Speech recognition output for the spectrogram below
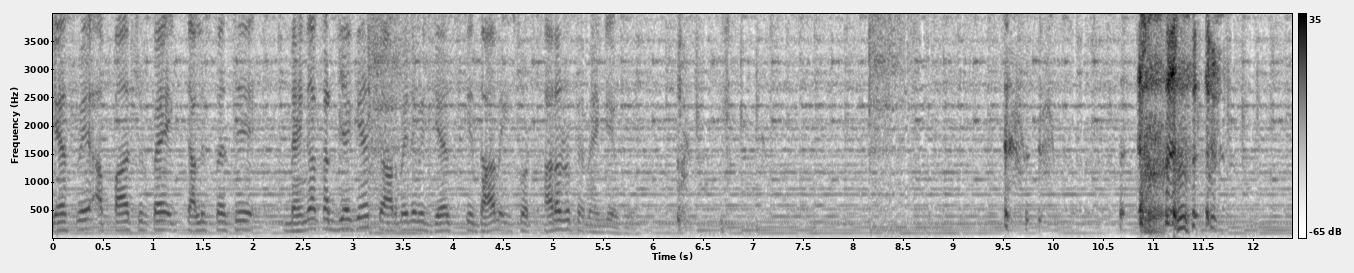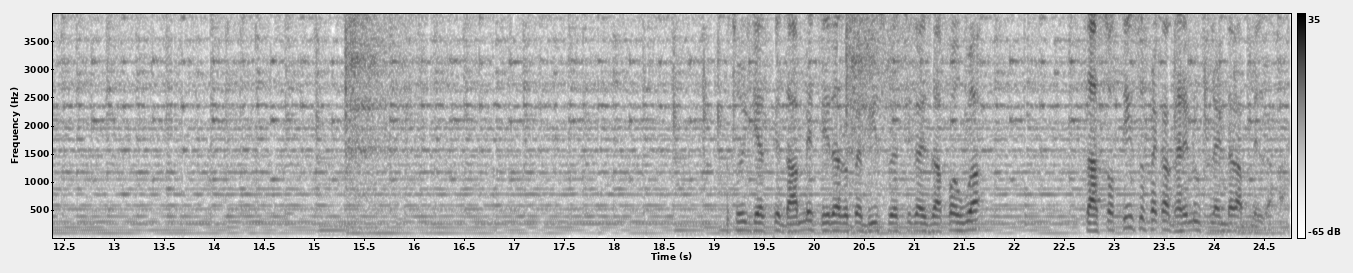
गैस में अब पाँच रुपए इकतालीस पैसे महँगा कर दिया गया है। चार महीने में गैस के दाम एक सौ अठारह रुपए महँगे हुए रसोई गैस के दाम में तेरह रुपए बीस पैसे का इजाफा हुआ। सात सौ तीस रुपए का घरेलू सिलेंडर अब मिल रहा।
